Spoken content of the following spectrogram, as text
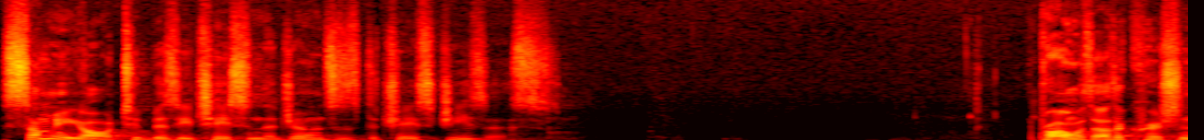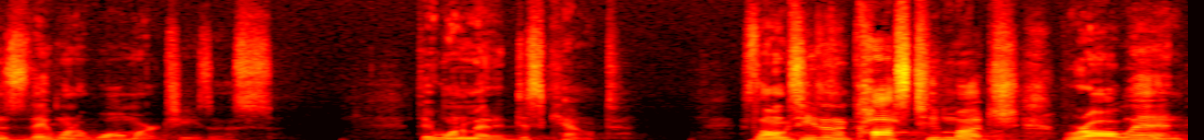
some of y'all are too busy chasing the Joneses to chase Jesus. The problem with other Christians is they want a Walmart Jesus. They want them at a discount. As long as he doesn't cost too much, we're all in.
